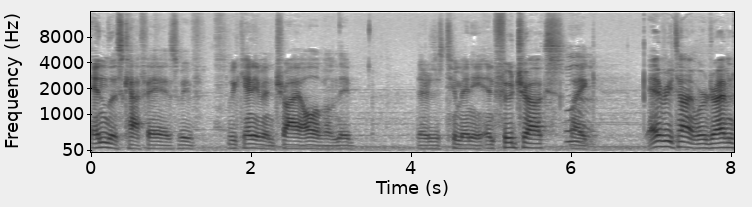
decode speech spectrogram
endless cafes we've we can't even try all of them they there's just too many and food trucks Mm. like every time we're driving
